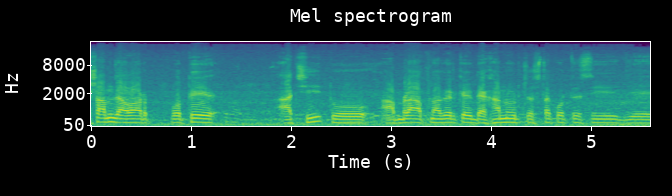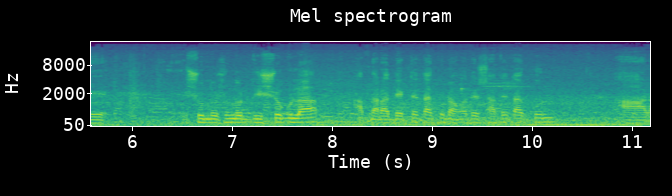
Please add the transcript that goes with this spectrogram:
আসাম যাওয়ার পথে আছি। তো আমরা আপনাদেরকে দেখানোর চেষ্টা করতেছি যে সুন্দর সুন্দর দৃশ্যগুলা। আপনারা দেখতে থাকুন, আমাদের সাথে থাকুন। আর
